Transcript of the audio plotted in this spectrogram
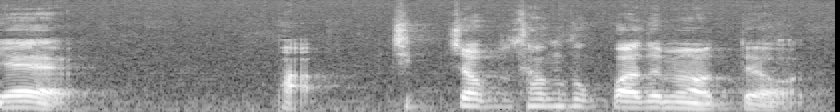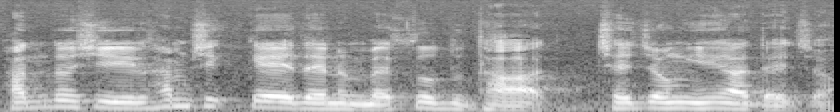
예. 바, 직접 상속받으면 어때요? 반드시 30개 되는 method 다 재정의해야 되죠.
